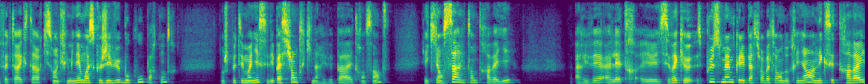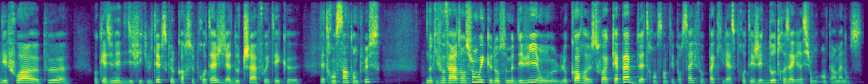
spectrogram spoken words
facteurs extérieurs qui sont incriminés. Moi, ce que j'ai vu beaucoup, par contre, dont je peux témoigner, c'est des patientes qui n'arrivaient pas à être enceintes et qui, en s'arrêtant de travailler, arrivaient à l'être. Et c'est vrai que plus même que les perturbateurs endocriniens, un excès de travail, des fois, euh, peut occasionner des difficultés parce que le corps se protège. Il y a d'autres chats à fouetter que d'être enceinte en plus. Donc il faut faire attention, oui, que dans ce mode de vie, le corps soit capable d'être enceinte. Et pour ça, il ne faut pas qu'il ait à se protéger d'autres agressions en permanence.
